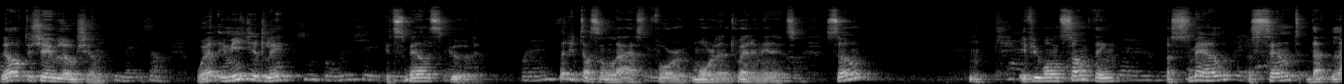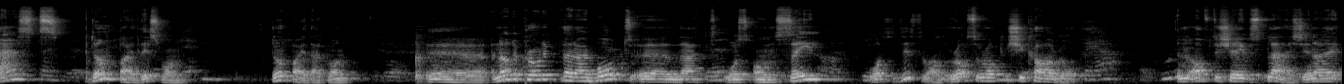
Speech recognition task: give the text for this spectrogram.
The aftershave lotion. Well, immediately it smells good, but it doesn't last for more than 20 minutes. So, if you want something, a smell, a scent that lasts, don't buy this one. Don't buy that one. Uh, another product that I bought uh, that was on sale was this one, Rock Chicago, an aftershave splash, and I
